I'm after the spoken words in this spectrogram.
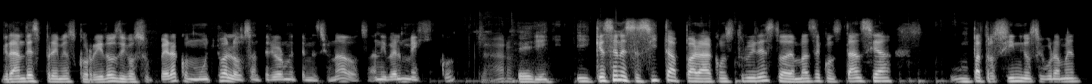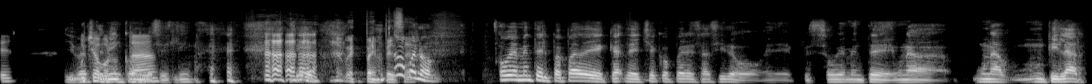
grandes premios corridos, digo, supera con mucho a los anteriormente mencionados a nivel México. Claro. Y, ¿Y qué se necesita para construir esto? Además de constancia, un patrocinio seguramente, mucha voluntad. para empezar. No, bueno, obviamente el papá de, Checo Pérez ha sido, eh, pues obviamente una, un pilar.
